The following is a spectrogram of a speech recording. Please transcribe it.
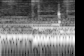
Bye.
